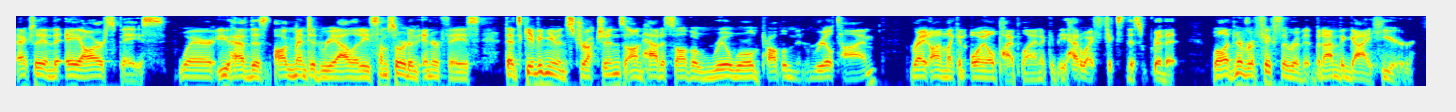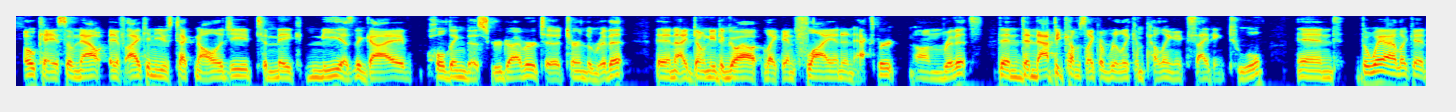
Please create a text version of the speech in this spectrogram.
actually in the AR space where you have this augmented reality, some sort of interface that's giving you instructions on how to solve a real world problem in real time, right? On like an oil pipeline. It could be, how do I fix this rivet? Well, I've never fixed the rivet, but I'm the guy here. Okay. So now if I can use technology to make me as the guy holding the screwdriver to turn the rivet, and I don't need to go out like and fly in an expert on rivets, then then that becomes like a really compelling, exciting tool. And the way I look at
